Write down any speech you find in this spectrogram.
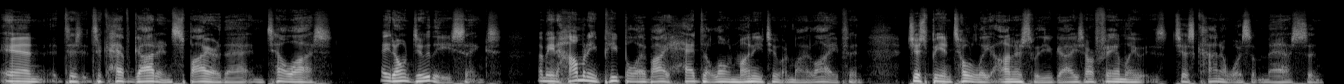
And to, to have God inspire that and tell us, hey, don't do these things. I mean, how many people have I had to loan money to in my life? And just being totally honest with you guys, our family just kind of was a mess. And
